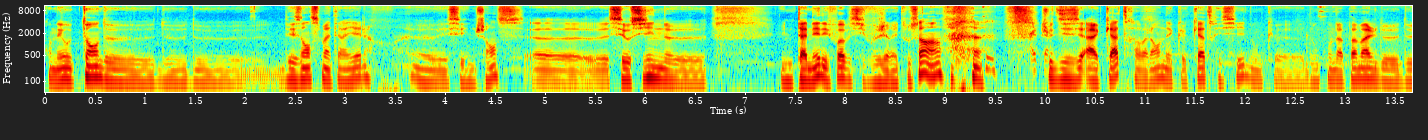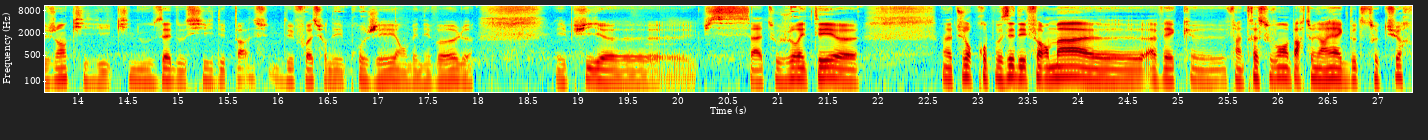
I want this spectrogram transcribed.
qu'on ait autant d'aisance de, matérielle. Euh, et c'est une chance. c'est aussi une, une tannée des fois parce qu'il faut gérer tout ça. Hein. Je disais à 4, voilà, on n'est que 4 ici, donc, donc on a pas mal de, gens qui, qui, nous aident aussi des, des, fois sur des projets en bénévole. Et puis, et puis ça a toujours été on a toujours proposé des formats euh, avec, euh, enfin très souvent en partenariat avec d'autres structures,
